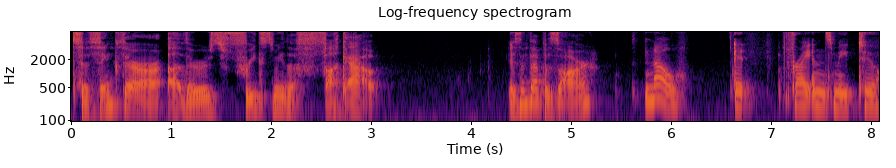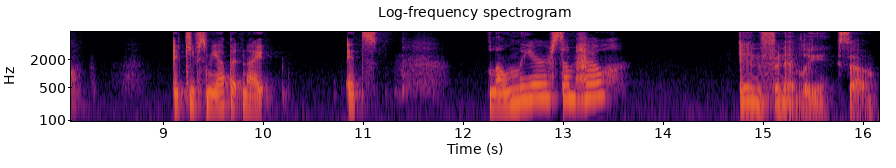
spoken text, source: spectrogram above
To think there are others freaks me the fuck out. Isn't that bizarre? No, it frightens me too. It keeps me up at night. It's lonelier somehow? Infinitely so.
